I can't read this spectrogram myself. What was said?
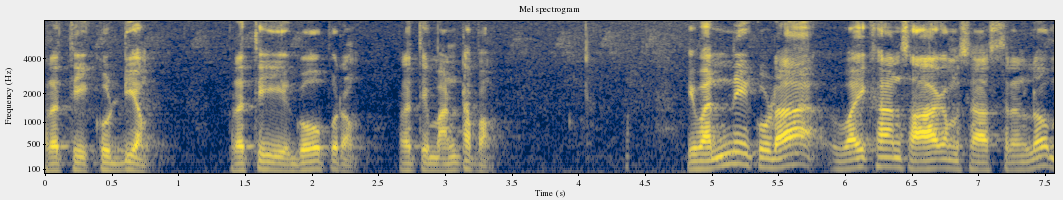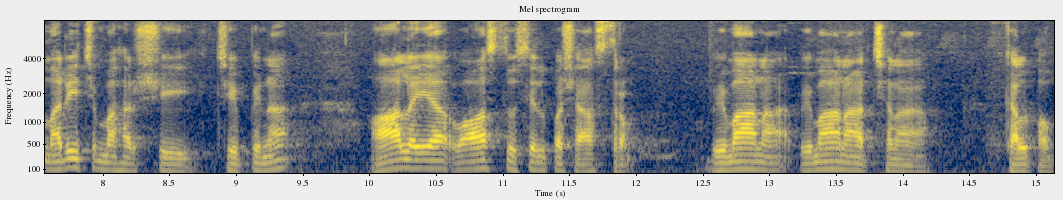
ప్రతి కుడ్యం ప్రతి గోపురం ప్రతి మంటపం ఇవన్నీ కూడా వైఖాన్స్ ఆగమ శాస్త్రంలో మరీచి మహర్షి చెప్పిన ఆలయ వాస్తు శిల్ప శాస్త్రం. విమాన విమానార్చన కల్పం.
